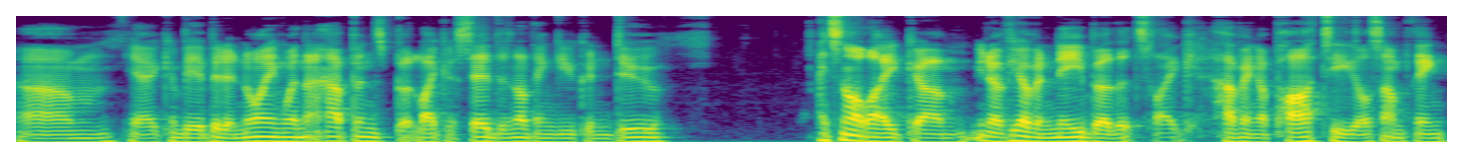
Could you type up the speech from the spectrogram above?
Um, yeah, it can be a bit annoying when that happens, but like I said, there's nothing you can do. It's not like, um, you know, if you have a neighbor that's like having a party or something,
